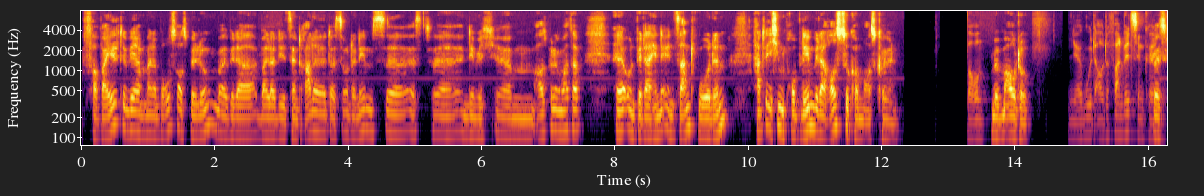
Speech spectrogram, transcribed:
verweilte während meiner Berufsausbildung, weil wir da, weil da die Zentrale des Unternehmens äh, ist, äh, in dem ich ähm, Ausbildung gemacht habe, äh, und wir dahin entsandt wurden, hatte ich ein Problem, wieder rauszukommen aus Köln Warum? mit dem Auto. Ja gut, Autofahren willst du in Köln. Weiß-.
